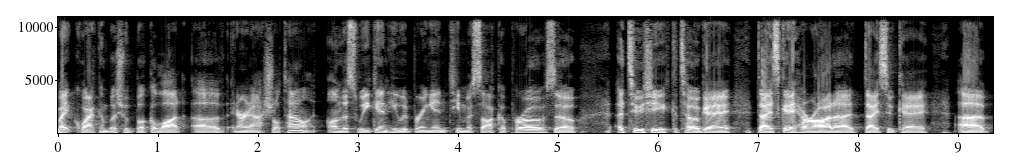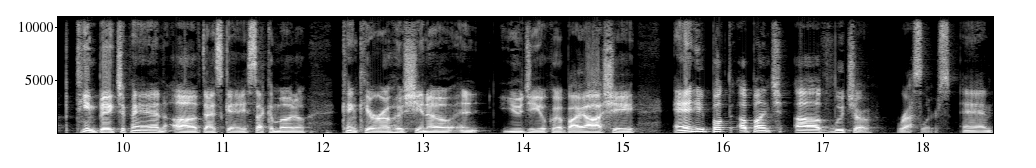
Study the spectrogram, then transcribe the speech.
Mike Quackenbush would book a lot of international talent. On this weekend, he would bring in Team Osaka Pro, so Atsushi Kotoge, Daisuke Harada, Daisuke, uh, Team Big Japan of Daisuke Sekimoto, Kankuro Hoshino, and Yuji Okabayashi. And he booked a bunch of lucha wrestlers. And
